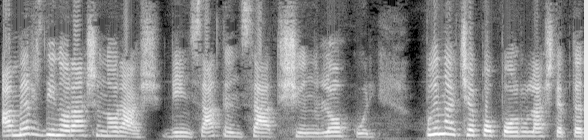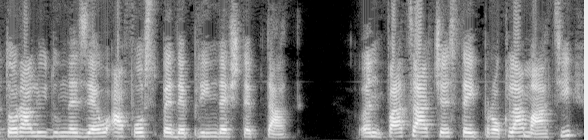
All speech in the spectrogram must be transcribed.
A mers din oraș în oraș, din sat în sat și în locuri, până ce poporul așteptător al lui Dumnezeu a fost pe deplin deșteptat. În fața acestei proclamații,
